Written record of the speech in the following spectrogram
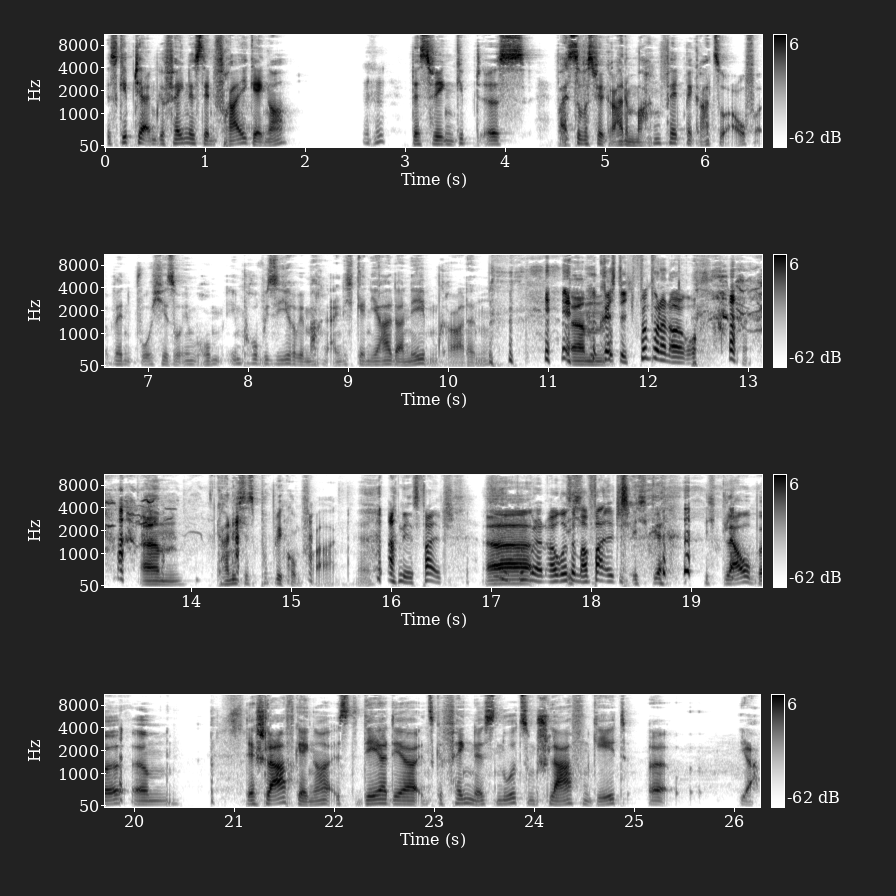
Es gibt ja im Gefängnis den Freigänger. Mhm. Deswegen gibt es, weißt du, was wir gerade machen, fällt mir gerade so auf, wenn, wo ich hier so im rum improvisiere. Wir machen eigentlich genial daneben gerade. Ne? ähm, Richtig, 500 Euro. ähm, kann ich das Publikum fragen? Ja. Ach nee, ist falsch. Äh, 500 Euro ist ich- immer falsch. Ich, gl- ich glaube, ähm, der Schlafgänger ist der, der ins Gefängnis nur zum Schlafen geht. Äh, ja,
